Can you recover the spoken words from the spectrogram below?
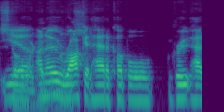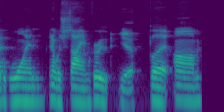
Yeah, Star-Lord I know most. Rocket had a couple. Groot had one, and it was just I am Groot. Yeah. But um,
